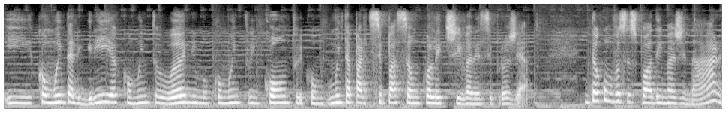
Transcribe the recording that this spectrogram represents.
e com muita alegria, com muito ânimo, com muito encontro e com muita participação coletiva nesse projeto. Então, como vocês podem imaginar,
